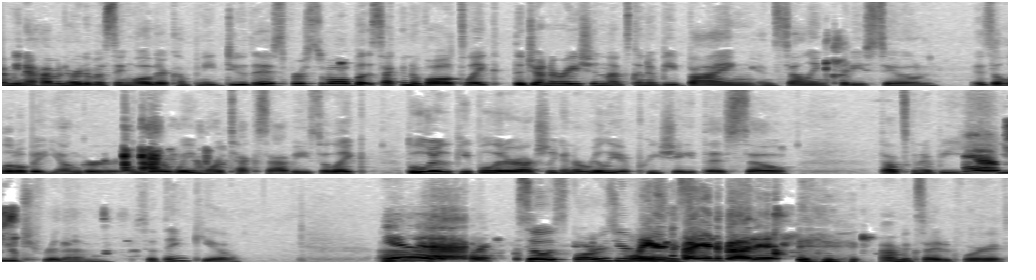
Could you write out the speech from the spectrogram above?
I mean, I haven't heard of a single other company do this, first of all, but second of all, it's like the generation that's going to be buying and selling pretty soon is a little bit younger and they're way more tech savvy. So, like, those are the people that are actually going to really appreciate this. So, that's going to be Yeah. huge for them. So, thank you. Uh, Yeah. So, as far as your We're guys' excited about it. I'm excited for it.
